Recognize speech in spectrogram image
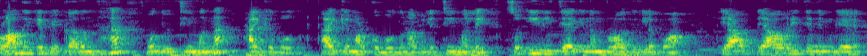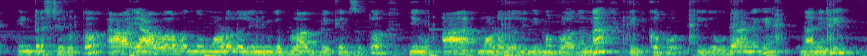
ಬ್ಲಾಗಿಗೆ ಬೇಕಾದಂತಹ ಒಂದು ಥೀಮನ್ನು ಆಯ್ಕೆಬಹುದು ಆಯ್ಕೆ ಮಾಡ್ಕೋಬಹುದು ನಾವಿಲ್ಲಿ ಥೀಮಲ್ಲಿ ಸೊ ಈ ರೀತಿಯಾಗಿ ನಮ್ಮ ಬ್ಲಾಗ್ ಇರಲಪ್ಪ. ಯಾವ ಯಾವ ರೀತಿ ನಿಮಗೆ ಇಂಟ್ರೆಸ್ಟ್ ಇರುತ್ತೋ, ಆ, ಯಾವ ಒಂದು ಮಾಡಲಲ್ಲಿ ನಿಮಗೆ ಬ್ಲಾಗ್ ಬೇಕನ್ಸುತ್ತೋ, ನೀವು ಆ ಮಾಡಲಲ್ಲಿ ನಿಮ್ಮ ಬ್ಲಾಗನ್ನು ಇಟ್ಕೋಬಹುದು ಈಗ ಉದಾಹರಣೆಗೆ ನಾನಿಲ್ಲಿ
